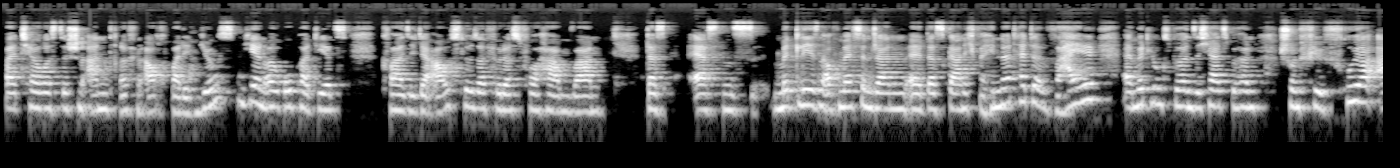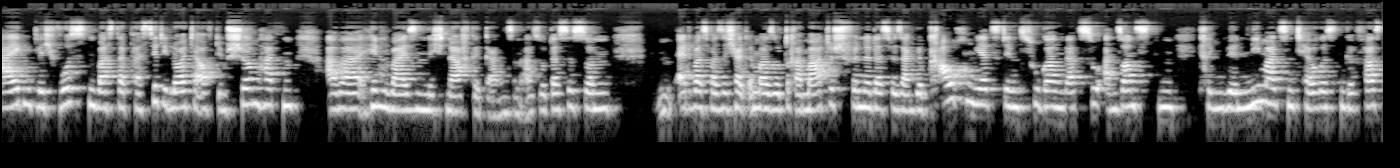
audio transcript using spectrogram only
bei terroristischen Angriffen, auch bei den jüngsten hier in Europa, die jetzt quasi der Auslöser für das Vorhaben waren, dass erstens Mitlesen auf Messengern äh, das gar nicht verhindert hätte, weil Ermittlungsbehörden, Sicherheitsbehörden schon viel früher eigentlich wussten, was da passiert, die Leute auf dem Schirm hatten, aber Hinweisen nicht nachgegangen sind. Also das ist so ein etwas, was ich halt immer so dramatisch finde, dass wir sagen, wir brauchen jetzt den Zugang dazu, ansonsten kriegen wir niemals einen Terroristen gefasst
